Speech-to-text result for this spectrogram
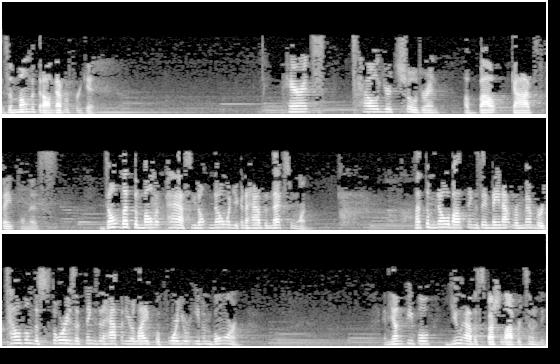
is a moment that I'll never forget. Parents, tell your children about God's faithfulness. Don't let the moment pass. You don't know when you're going to have the next one. Let them know about things they may not remember. Tell them the stories of things that happened in your life before you were even born. And young people, you have a special opportunity.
